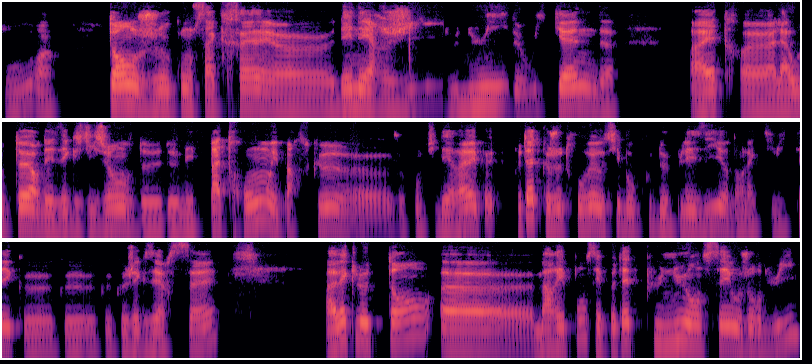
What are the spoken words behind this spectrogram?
court. Tant je consacrais euh, d'énergie, de nuit, de week-end à être euh, à la hauteur des exigences de, mes patrons et parce que euh, je considérais, peut-être que je trouvais aussi beaucoup de plaisir dans l'activité que, j'exerçais. Avec le temps, ma réponse est peut-être plus nuancée aujourd'hui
